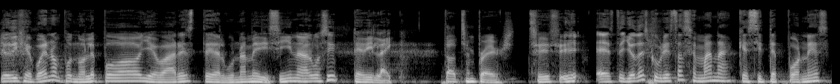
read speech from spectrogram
Yo dije, bueno, pues no le puedo llevar este alguna medicina, algo así. Te di like. Thoughts and prayers. Sí, sí. Este, yo descubrí esta semana que si te pones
